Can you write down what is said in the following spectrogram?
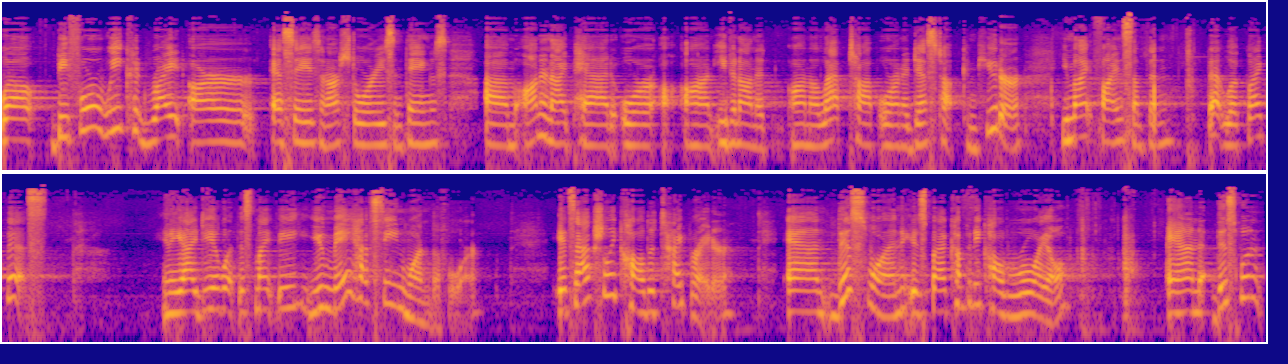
Well, before we could write our essays and our stories and things um, on an iPad or on even on a, on a laptop or on a desktop computer, you might find something that looked like this. Any idea what this might be? You may have seen one before. It's actually called a typewriter. And this one is by a company called Royal. And this one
